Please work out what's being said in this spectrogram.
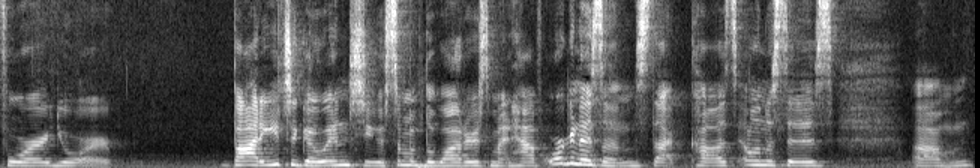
for your body to go into, some of the waters might have organisms that cause illnesses, um,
